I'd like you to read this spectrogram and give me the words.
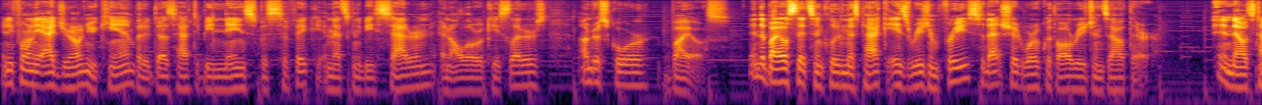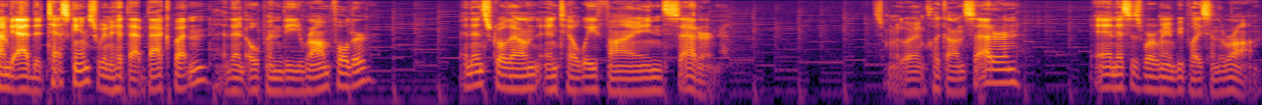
And if you want to add your own, you can, but it does have to be name specific, and that's going to be Saturn and all lowercase letters, underscore BIOS. And the BIOS that's included in this pack is region free, so that should work with all regions out there. And now it's time to add the test game, so we're going to hit that back button and then open the ROM folder and then scroll down until we find Saturn. So I'm going to go ahead and click on Saturn and this is where we're going to be placing the ROM.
